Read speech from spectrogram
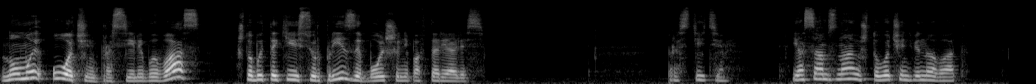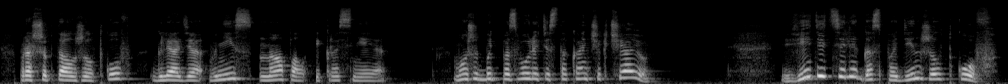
но мы очень просили бы вас, чтобы такие сюрпризы больше не повторялись». «Простите, я сам знаю, что очень виноват», – прошептал Желтков, глядя вниз на пол и краснея. «Может быть, позволите стаканчик чаю?» «Видите ли, господин Желтков», –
